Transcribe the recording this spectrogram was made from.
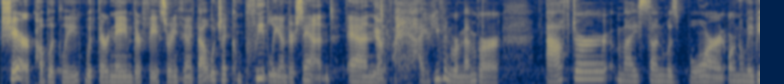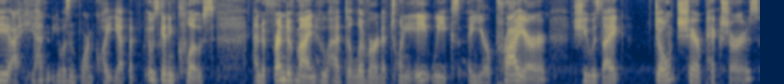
share publicly with their name, their face, or anything like that, which I completely understand. And yeah. I, I, even remember after my son was born, or no, maybe I, he hadn't, he wasn't born quite yet, but it was getting close. And a friend of mine who had delivered at 28 weeks a year prior, she was like, "Don't share pictures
